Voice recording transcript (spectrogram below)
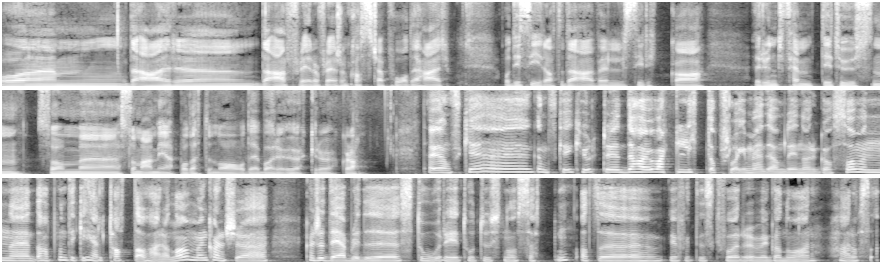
Og um, det, er, eh, det er flere og flere som kaster seg på det her. Og de sier at det er vel ca. rundt 50 000 som, eh, som, er med på dette nå, og det bare øker og øker, da. Det er ganske, ganske, kult. Det har jo vært litt oppslag i media om det i Norge også, men eh, det har på en måte ikke helt tatt av her ennå. Men kanskje, kanskje, det blir det store i 2017? At vi faktisk får veganoar her også?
